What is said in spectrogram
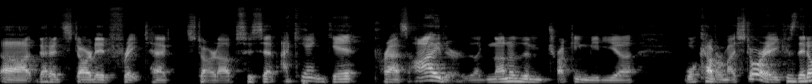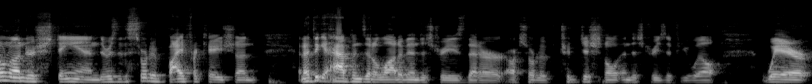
uh, that had started freight tech startups who said, I can't get press either. Like none of them trucking media will cover my story because they don't understand. There's this sort of bifurcation and i think it happens in a lot of industries that are, are sort of traditional industries if you will where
